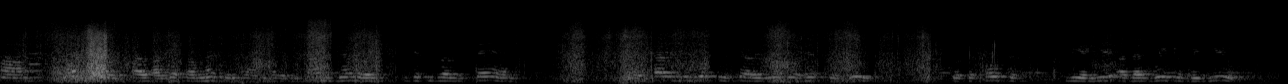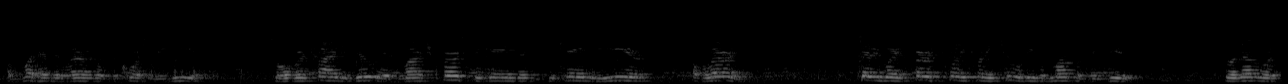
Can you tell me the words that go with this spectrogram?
Um, um, understand, started History Week, was supposed to be a year, uh, that week of review of what had been learned over the course of. So what we're trying to do is, March first became the, became the year of learning. February first, twenty twenty-two will be the month of review. So in other words,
